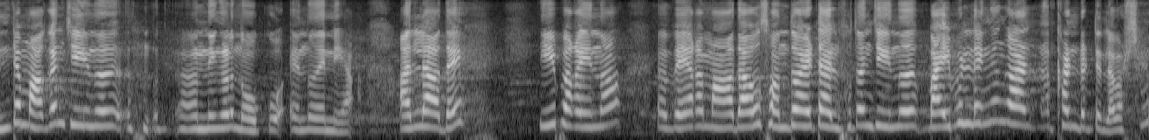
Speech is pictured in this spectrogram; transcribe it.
എന്റെ മകൻ ചെയ്യുന്നത് നിങ്ങൾ നോക്കൂ എന്ന് തന്നെയാണ് അല്ലാതെ ഈ പറയുന്ന വേറെ മാതാവ് സ്വന്തമായിട്ട് അത്ഭുതം ചെയ്യുന്നത് ബൈബിളിലെങ്ങും കണ്ടിട്ടില്ല. പക്ഷേ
